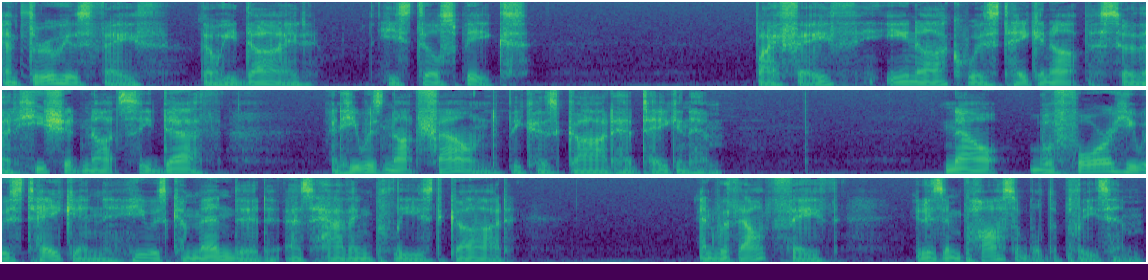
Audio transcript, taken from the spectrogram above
And through his faith, though he died, he still speaks. By faith, Enoch was taken up so that he should not see death and he was not found because God had taken him. Now, before he was taken, he was commended as having pleased God. And without faith, it is impossible to please him.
